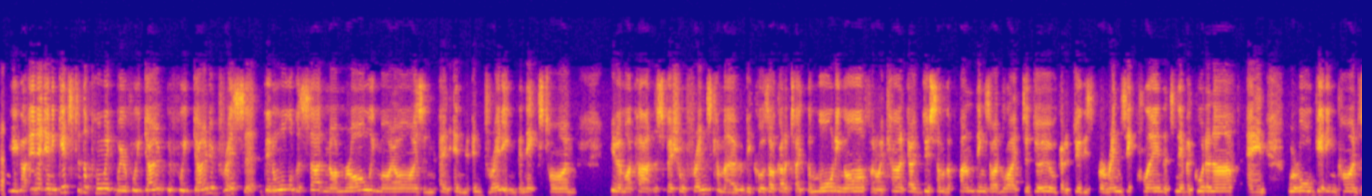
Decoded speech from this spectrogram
You got, and, and it gets to the point where if we don't if we don't address it, then all of a sudden I'm rolling my eyes and, and, and, and dreading the next time you know, my partner's special friends come over because I've got to take the morning off and I can't go do some of the fun things I'd like to do. I've got to do this forensic clean that's never good enough and we're all getting kind of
